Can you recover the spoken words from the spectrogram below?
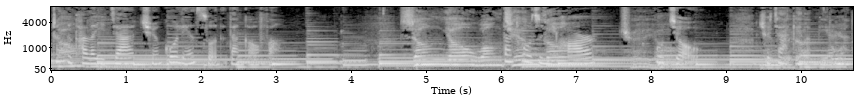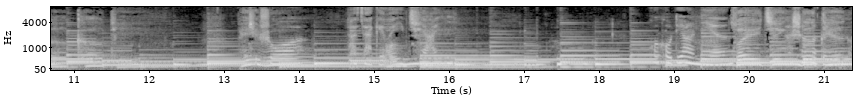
真的开了一家全国连锁的蛋糕房，但兔子女孩不久却嫁给了别人。据说她嫁给了一名牙医。婚后第二年，她生了个女儿。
